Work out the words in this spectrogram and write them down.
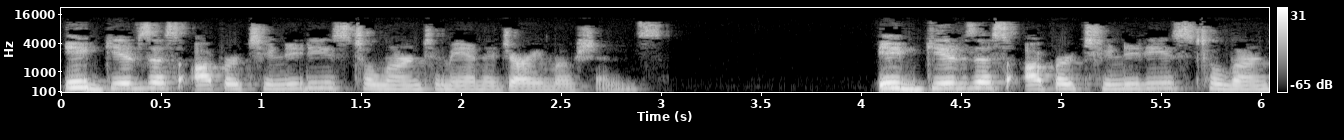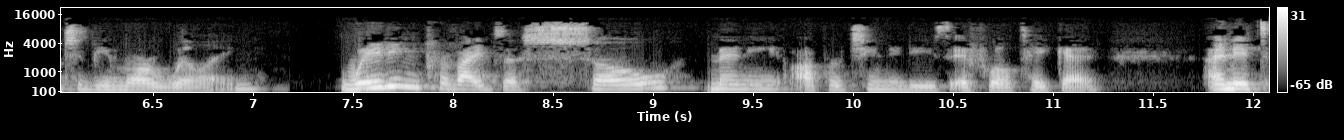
it gives us opportunities to learn to manage our emotions. It gives us opportunities to learn to be more willing. Waiting provides us so many opportunities if we'll take it. And it's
